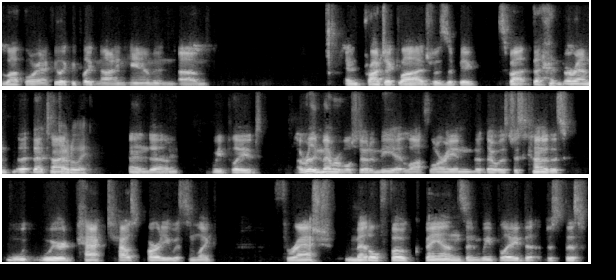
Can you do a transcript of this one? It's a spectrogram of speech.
I feel like we played Nottingham and um, and Project Lodge was a big spot that around that, that time. Totally. And um, we played a really memorable show to me at Lothlorien that, that was just kind of this w- weird packed house party with some like thrash metal folk bands and we played just this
